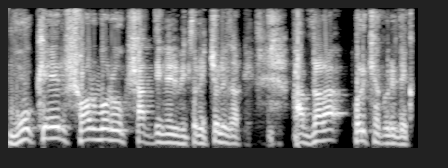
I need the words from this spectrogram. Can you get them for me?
মুখের সর্বরোগ সাত দিনের ভিতরে চলে যাবে। আপনারা পরীক্ষা করে দেখুন।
